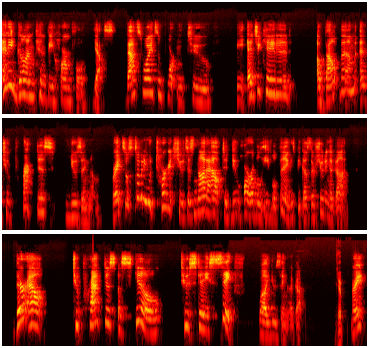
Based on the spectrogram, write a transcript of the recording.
Any gun can be harmful, yes. That's why it's important to be educated about them and to practice using them, right? So somebody who target shoots is not out to do horrible, evil things because they're shooting a gun. They're out to practice a skill to stay safe while using a gun. Yep. Right?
